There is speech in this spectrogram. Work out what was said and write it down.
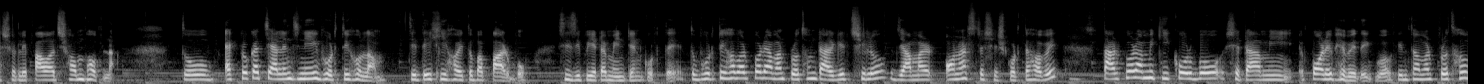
আসলে পাওয়া সম্ভব না। তো এক প্রকার চ্যালেঞ্জ নিয়েই ভর্তি হলাম যে দেখি হয়তো বা পারব। সিজিপি এটা মেনটেন করতে। তো ভর্তি হওয়ার পরে আমার প্রথম টার্গেট ছিল যে আমার অনার্সটা শেষ করতে হবে। তারপর আমি কি করব সেটা আমি পরে ভেবে দেখব। কিন্তু আমার প্রথম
